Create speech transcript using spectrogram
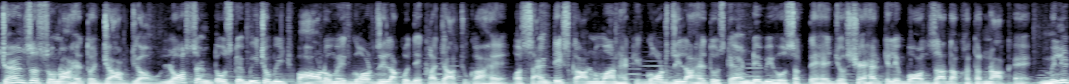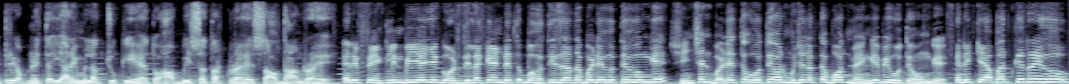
चैन से सुना है तो जाग जाओ। लॉस सेंटोस के बीचों बीच पहाड़ों में गौर जिला को देखा जा चुका है और साइंटिस्ट का अनुमान है कि गौर जिला है तो उसके अंडे भी हो सकते हैं जो शहर के लिए बहुत ज़्यादा खतरनाक है। मिलिट्री अपनी तैयारी में लग चुकी है तो आप भी सतर्क रहे सावधान रहे। अरे फ्रेंकलिन भैया ये गौरजिला के अंडे तो बहुत ही ज़्यादा बड़े होते होंगे। सिंचन बड़े तो होते और मुझे लगता है बहुत महँगे भी होते होंगे। अरे क्या बात कर रहे हो?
